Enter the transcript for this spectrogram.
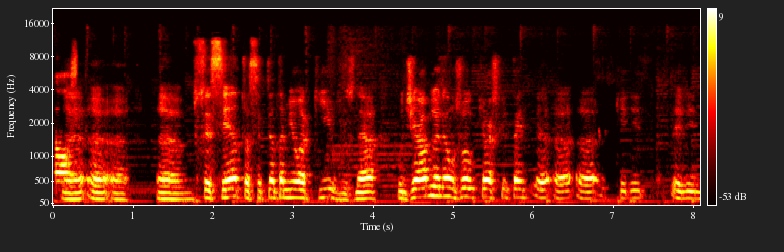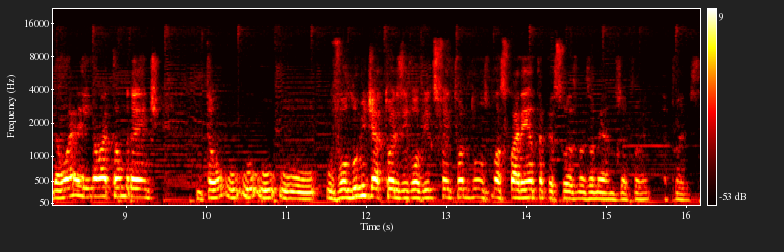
uh, uh, uh, 60, 70 mil arquivos, né? O Diablo é um jogo que eu acho que ele, tá, uh, uh, que ele, ele, não é, ele não é tão grande. Então, o, o, o, o volume de atores envolvidos foi em torno de umas 40 pessoas, mais ou menos, de atores.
